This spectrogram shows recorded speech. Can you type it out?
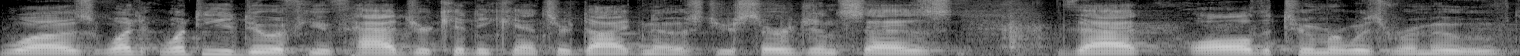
was what, what do you do if you've had your kidney cancer diagnosed, your surgeon says that all the tumor was removed,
